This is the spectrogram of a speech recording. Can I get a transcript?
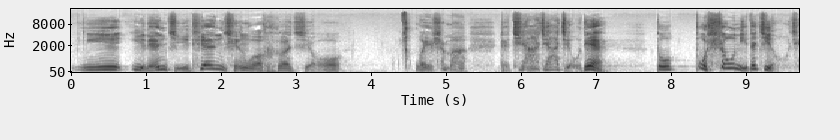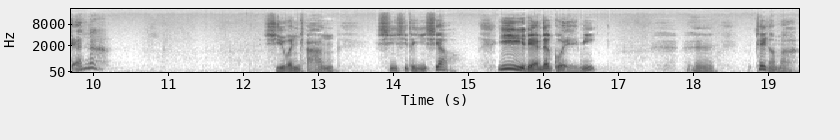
你一连几天请我喝酒，为什么这家家酒店都不收你的酒钱呢？”徐文长嘻嘻的一笑，一脸的诡秘。嗯，这个嘛，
